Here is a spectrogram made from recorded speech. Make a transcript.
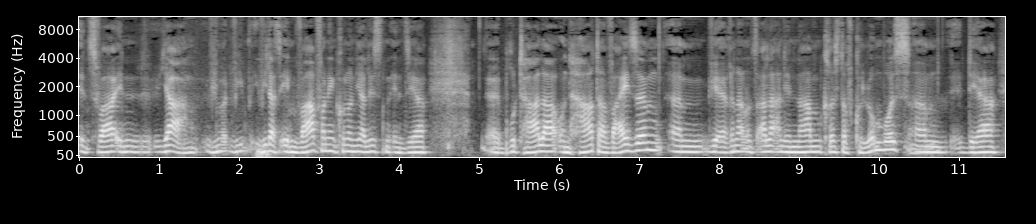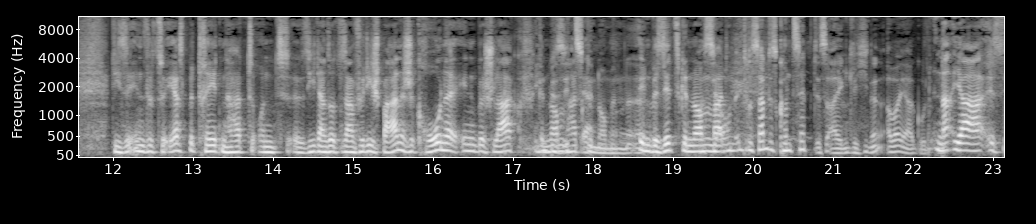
und zwar in, ja, wie, wie, wie das eben war von den Kolonialisten in sehr äh, brutaler und harter Weise. Ähm, wir erinnern uns alle an den Namen Christoph Kolumbus, ähm, der diese Insel zuerst betreten hat und äh, sie dann sozusagen für die spanische Krone in Beschlag In genommen Besitz hat. genommen. äh, In Besitz genommen Was ja hat. auch ein interessantes Konzept ist eigentlich, ne? Aber ja, gut. Na ja, ist,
